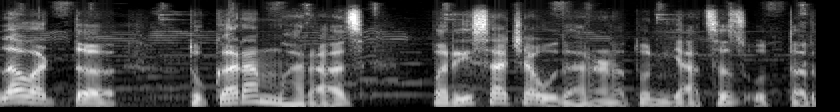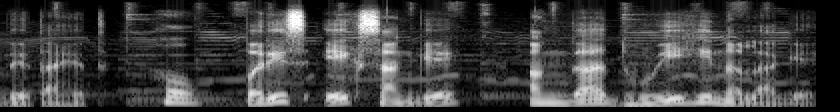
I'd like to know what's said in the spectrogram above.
मला वाटतं तुकाराम महाराज परिसाच्या उदाहरणातून याचंच उत्तर देत आहेत. हो. परीस एक सांगे अंगा धुळीही न लागे.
